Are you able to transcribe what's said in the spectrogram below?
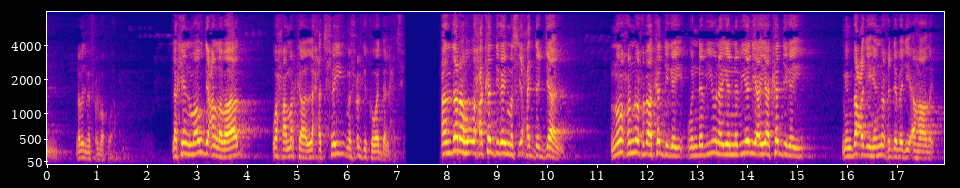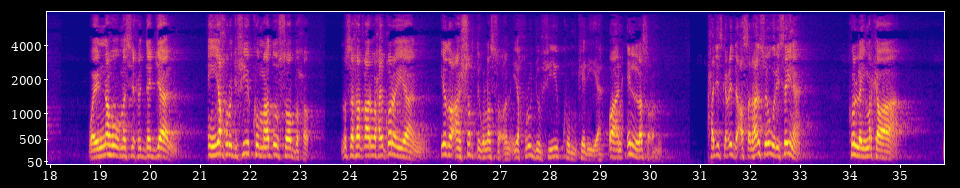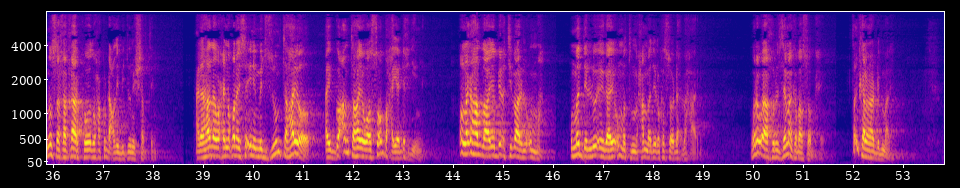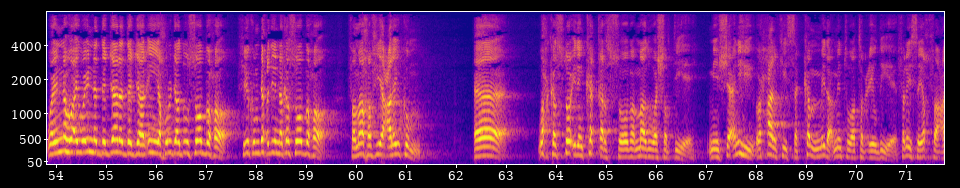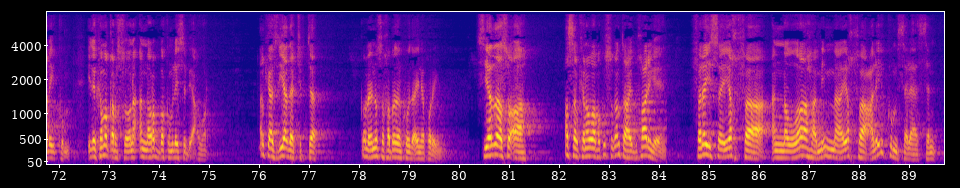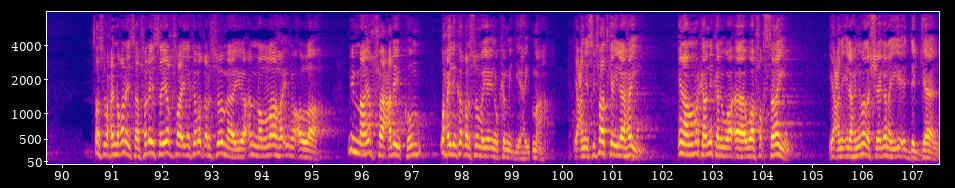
Labadii mafcuul baa ku aha laakiin mawdican labaad waxaa markaa la xadfay mafcuulkii koowaad baa la xadfay. Andarahu waxaa ka digay masiixa dajaal nuuxu nuux baa ka digay wannebiyuuna iyo nebiyadii ayaa ka digay min bacdihi nuux dabadii ahaaday. Wa innahu masiixu dajaal in yakhruj fiikum hadduu soo baxo. Nusakha qaar waxay qorayaan iyadoo aan shardigu la socon yakhruju fiikum keliya oo aan in la socon. Xadiiska cidda asal ahaan soo warisayna kollay markaa nusakha qaarkood waxaa ku dhacday biduuni shardin calaa haada waxay noqonaysaa inay majzuum tahayoo ay go'an tahayoo waa soo baxaya dhexdiinna. Oo laga hadlaayo biictibaari alumma. Ummadda loo eegaayo ummatu muxamed inuu ka soo dhex baxaayo. Walow aakhiru zamaanka soo baxay. Tan kalena dhib wa innahu ay wa ina dajaala dajaal in yakhruj hadduu soo baxo fiikum dhexdiinna ka soo baxo famaa khafiya calaykum wax kastoo idinka qarsooma maadu waa shardiye min sha'nihi oo xaalkiisa ka mida mintu waa tabciidiye. Falaysa yakhfaa calaykum. Idinkama qarsoona ana rabbakum laysa biacwar halkaas ziyaadaa jirta. Kolay nusakha badankooda aynay qorayn. Siyaadadaasoo ah asalkana waaba ku sugan tahay bukhaarige. Falaysa yakhfaa ana allaha mima yakhfaa calaykum alaaan saas waxay noqonaysaa falaysa yakhfaa idinkama qarsoomaayo ana allaha inuu allah. Mima yakhfaa calaykum waxa idinka qarsoomaya inuu ka mid yahay ma aha. Yacnii sifaadka ilaahay inaanu markaa ninkani waafaqsanayn. Yacni ilaahnimada sheeganaya ee dajaal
